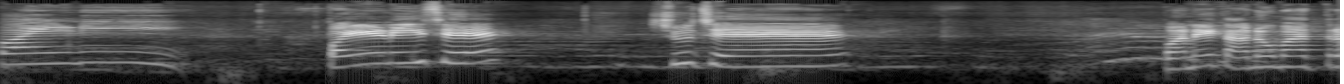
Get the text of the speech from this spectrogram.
પૈણી પૈણી છે શું છે? પને કાનો માત્ર।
